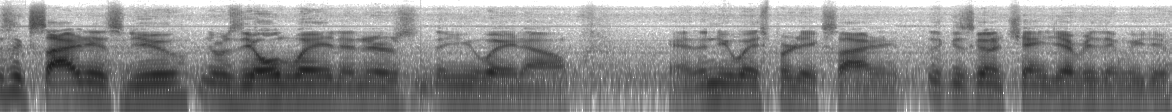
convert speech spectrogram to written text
It's exciting, it's new. There was the old way and then there's the new way now. And the new way is pretty exciting. I think it's going to change everything we do.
